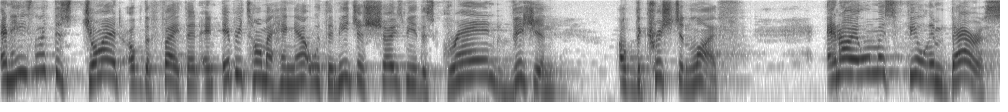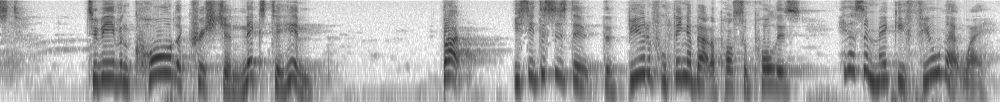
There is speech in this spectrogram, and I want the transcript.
And he's like this giant of the faith, and, and every time I hang out with him, he just shows me this grand vision of the Christian life. And I almost feel embarrassed to be even called a Christian next to him. But you see, this is the, the beautiful thing about Apostle Paul is he doesn't make you feel that way.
